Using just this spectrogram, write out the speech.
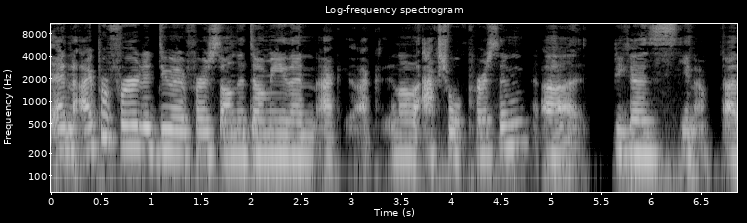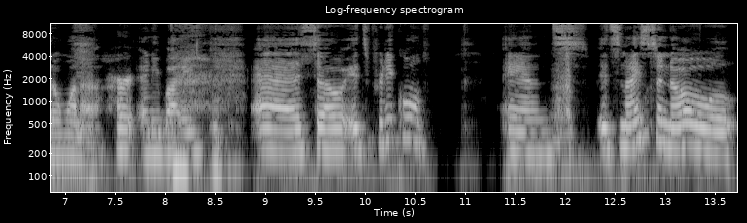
and I prefer to do it first on the dummy than ac- ac- an actual person. Uh, because you know I don't want to hurt anybody, and so it's pretty cool, and it's nice to know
